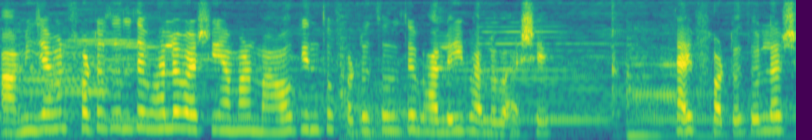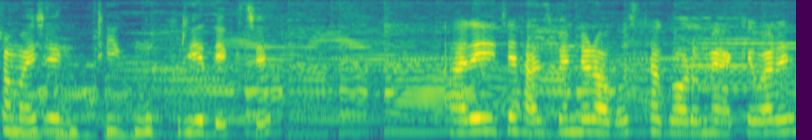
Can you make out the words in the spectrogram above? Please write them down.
আমি যেমন ফটো তুলতে ভালোবাসি, আমার মাও কিন্তু ফটো তুলতে ভালোই ভালোবাসে। তাই ফটো তোলার সময় সে ঠিক মুখ ঘুরিয়ে দেখছে। আর এই যে হাজব্যান্ডের অবস্থা গরমে একেবারে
